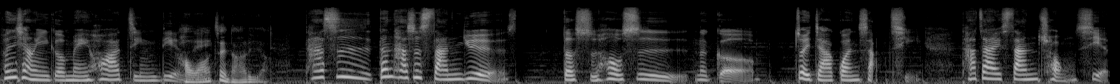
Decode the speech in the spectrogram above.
分享一个梅花景点。好啊，在哪里啊？它是，但它是三月的时候是那个最佳观赏期。它在三重县。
